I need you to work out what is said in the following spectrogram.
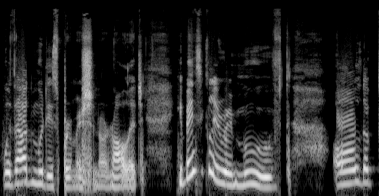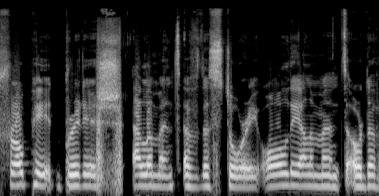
without Moodie's permission or knowledge, he basically removed all the propate British elements of the story, all the elements or the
